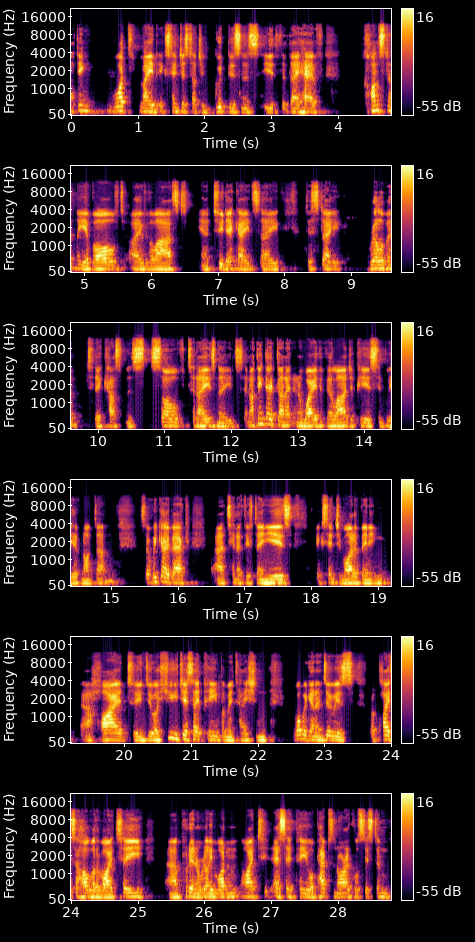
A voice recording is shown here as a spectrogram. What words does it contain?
i think what's made accenture such a good business is that they have constantly evolved over the last you know, two decades say to stay relevant to their customers, solve today's needs. And I think they've done it in a way that their larger peers simply have not done. So if we go back uh, 10 or 15 years, Accenture might have been uh, hired to do a huge SAP implementation. What we're going to do is replace a whole lot of IT, uh, put in a really modern IT, SAP or perhaps an Oracle system,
